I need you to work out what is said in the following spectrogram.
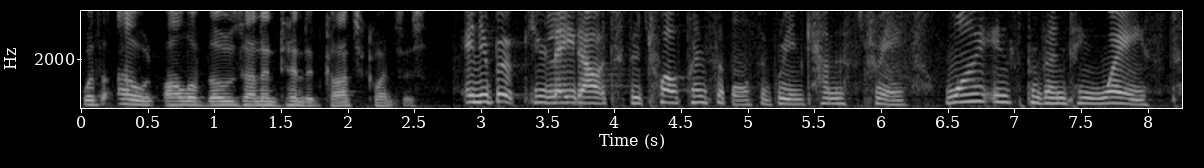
without all of those unintended consequences. In your book, you laid out the 12 principles of green chemistry. Why is preventing waste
